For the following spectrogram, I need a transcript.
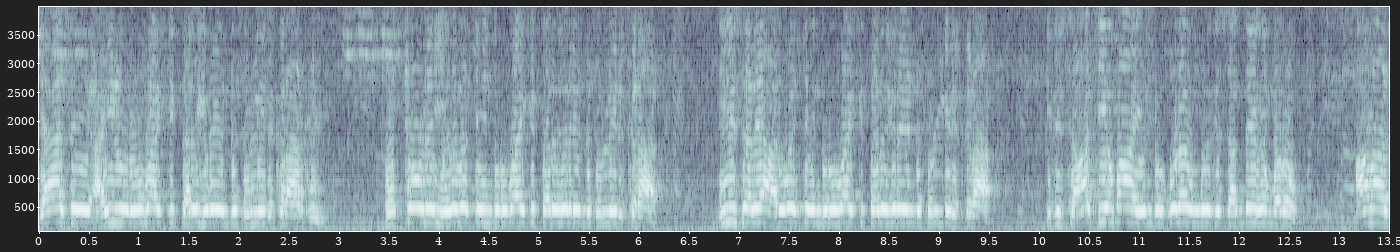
கேஸை ஐநூறு ரூபாய்க்கு தருகிறேன் என்று சொல்லி இருக்கிறார்கள் பெட்ரோலை 75 ரூபாய்க்கு தருகிறேன் என்று சொல்லி இருக்கிறார் டீசலை 65 ரூபாய்க்கு தருகிறேன் என்று சொல்லி இருக்கிறார் இது சாத்தியமா என்று கூட உங்களுக்கு சந்தேகம் வரும். ஆனால்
